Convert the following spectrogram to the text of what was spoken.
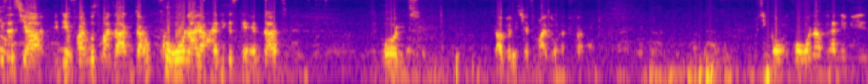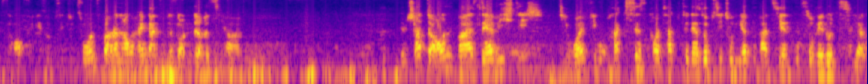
dieses Jahr, in dem Fall muss man sagen, dank Corona ja einiges geändert. Und da würde ich jetzt mal so anfangen. Die Corona-Pandemie ist auch für die Substitutionsbehandlung ein ganz besonderes Jahr. Im Shutdown war es sehr wichtig, die häufigen Praxiskontakte der substituierten Patienten zu reduzieren.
